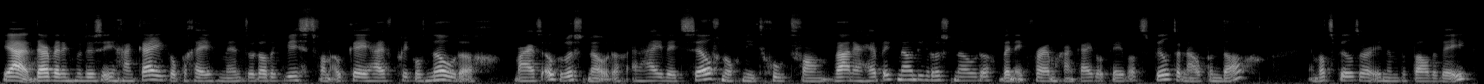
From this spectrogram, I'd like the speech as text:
ja, daar ben ik me dus in gaan kijken op een gegeven moment, doordat ik wist van oké, hij heeft prikkels nodig. Maar hij heeft ook rust nodig. En hij weet zelf nog niet goed van wanneer heb ik nou die rust nodig. Ben ik voor hem gaan kijken, oké, wat speelt er nou op een dag? En wat speelt er in een bepaalde week?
